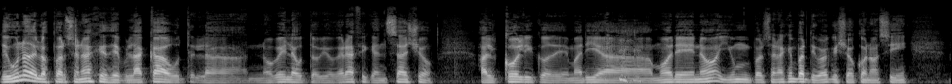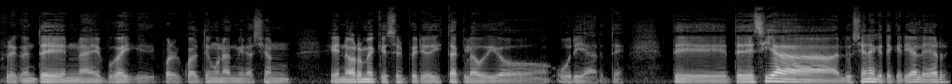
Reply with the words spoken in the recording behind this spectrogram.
de uno de los personajes de Blackout, la novela autobiográfica, ensayo alcohólico de María Moreno y un personaje en particular que yo conocí, frecuenté en una época y por el cual tengo una admiración enorme, que es el periodista Claudio Uriarte. Te, te decía, Luciana, que te quería leer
